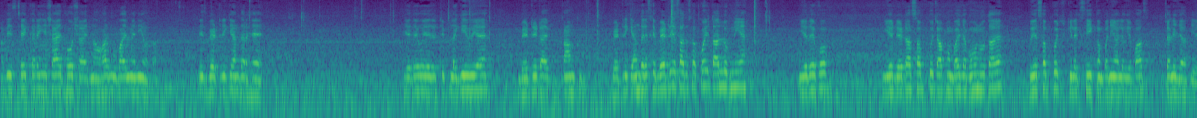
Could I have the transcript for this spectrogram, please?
ابھی اس چیک کریں گے، شاید ہو، شاید نہ ہو، ہر موبائل میں نہیں ہوتا۔ اس بیٹری کے اندر ہے۔ یہ دیکھو، یہ جو چپ لگی ہوئی ہے، بیٹری ٹائپ کام، بیٹری کے اندر۔ اس کے بیٹری کے ساتھ اس کا کوئی تعلق نہیں ہے۔ یہ دیکھو، یہ ڈیٹا سب کچھ آپ کا موبائل جب آن ہوتا ہے، تو یہ سب کچھ گلیکسی کمپنی والوں کے پاس چلی جاتی ہے۔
